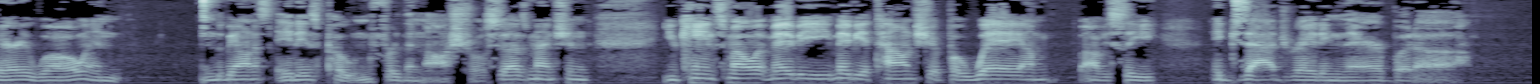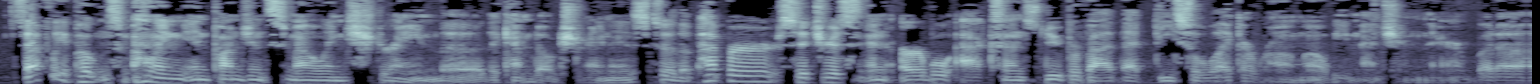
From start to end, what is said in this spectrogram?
very well and and to be honest, it is potent for the nostrils. So as mentioned, you can smell it maybe maybe a township away. I'm obviously exaggerating there, but uh, it's definitely a potent smelling and pungent smelling strain. The the Chemdawg strain is. So the pepper, citrus, and herbal accents do provide that diesel-like aroma we mentioned there. But uh,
